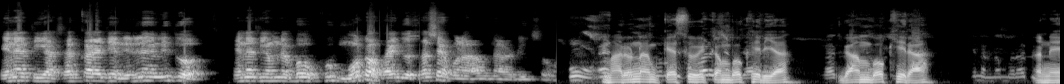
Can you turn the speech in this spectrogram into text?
એનાથી આ સરકારે જે નિર્ણય લીધો, એનાથી અમને બહુ ખૂબ મોટો ફાયદો થશે પણ આવનારા દિવસો. મારું નામ કેશુ વિક્રમ બોખીરિયા, ગામ બોખીરા. અને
